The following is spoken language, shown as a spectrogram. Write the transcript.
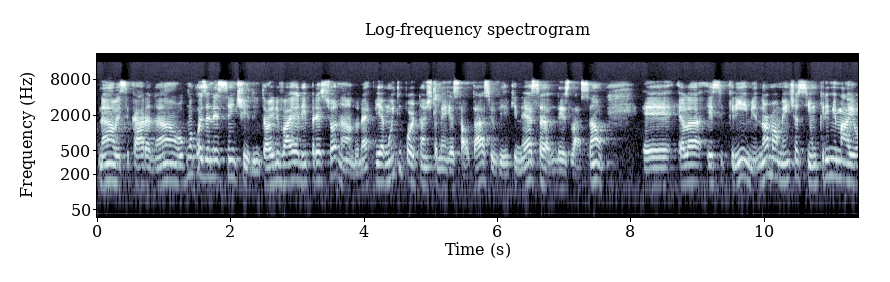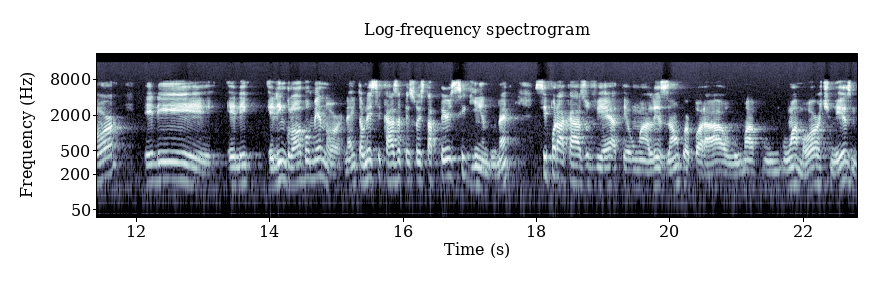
não, esse cara não, alguma coisa nesse sentido. Então ele vai ali pressionando, né? E é muito importante também ressaltar, Silvia, que nessa legislação, é, ela, esse crime, normalmente assim, um crime maior, ele, ele ele engloba o menor, né? Então, nesse caso, a pessoa está perseguindo, né? Se por acaso vier a ter uma lesão corporal, uma, uma morte mesmo,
